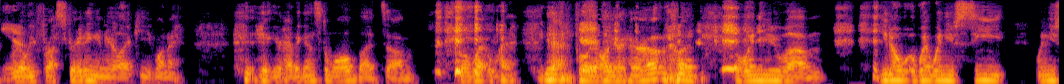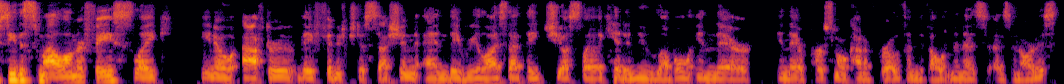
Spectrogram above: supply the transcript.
yeah. really frustrating, and you're like you want to hit your head against a wall, but um, but when, when, yeah, pull all your hair out. But, but when you um, you know, when when you see when you see the smile on their face, like you know, after they finished a session and they realize that they just like hit a new level in their in their personal kind of growth and development as as an artist,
